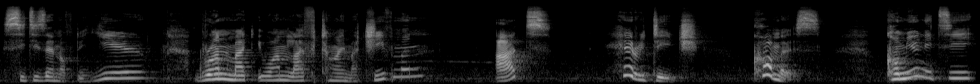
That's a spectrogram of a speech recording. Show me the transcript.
Citizen of the Year, Grant MacEwan Lifetime Achievement, Arts, Heritage, Commerce, Community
